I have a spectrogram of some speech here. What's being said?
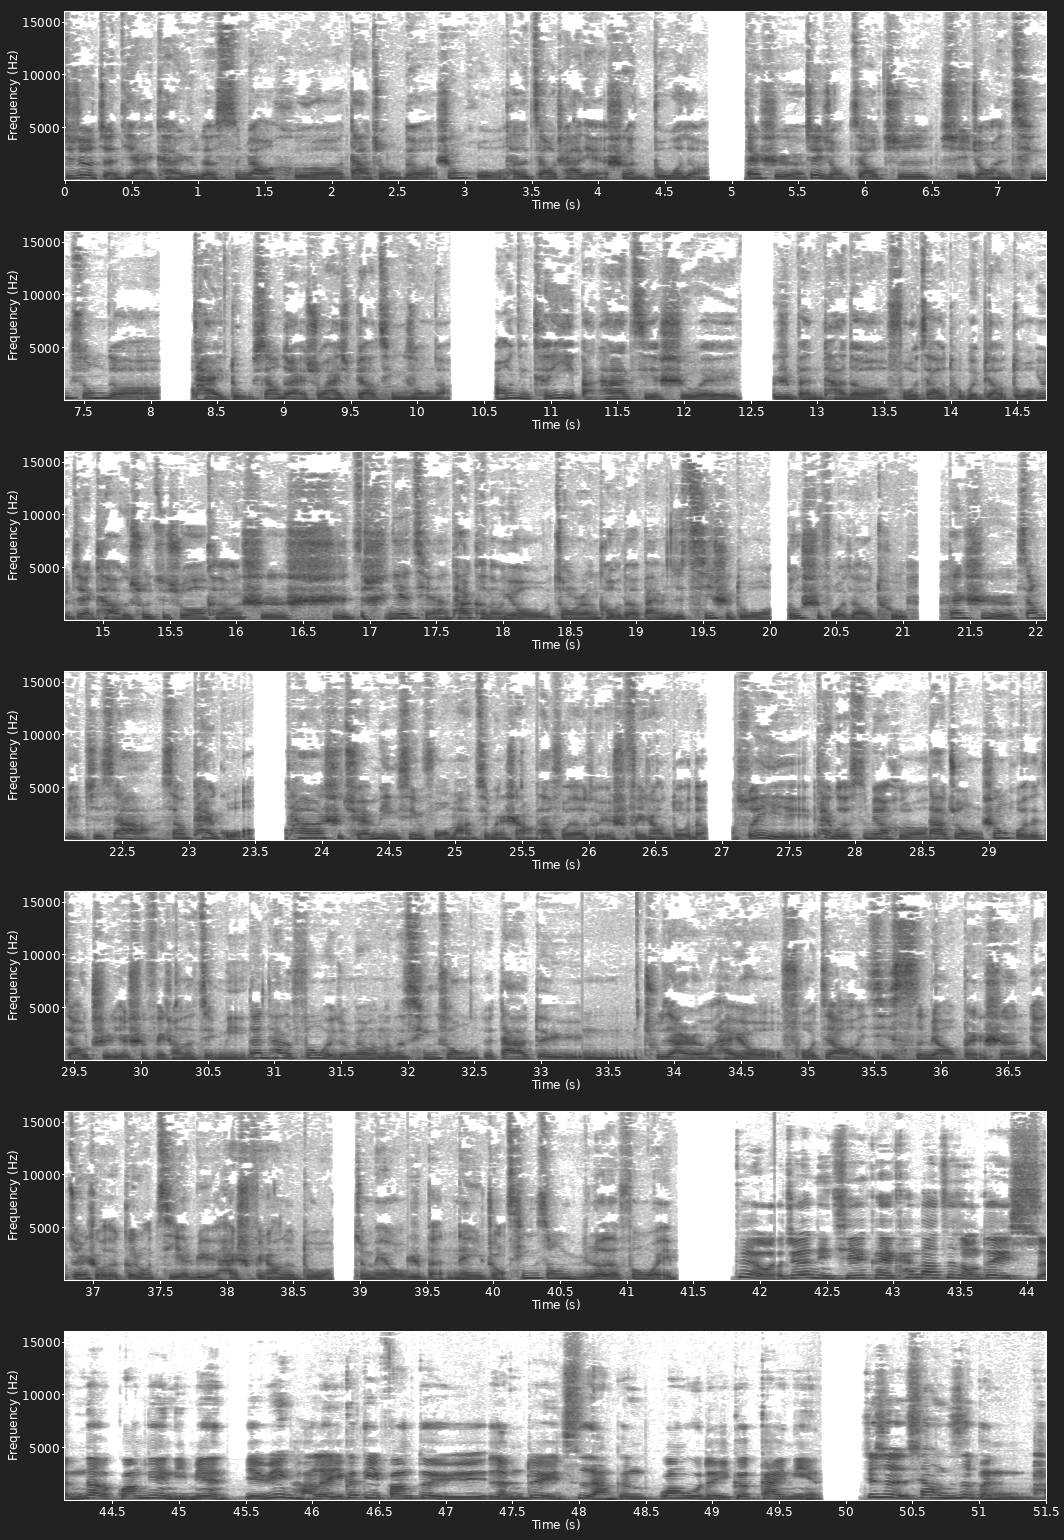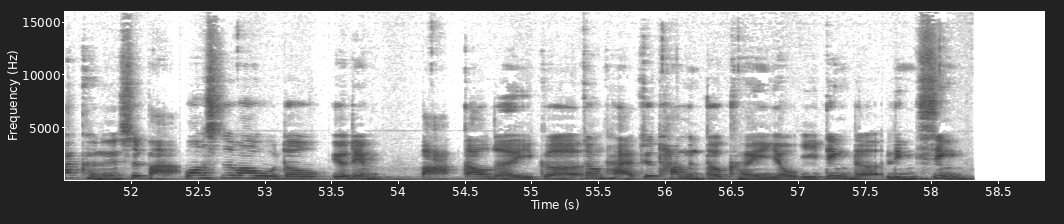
其实整体来看，日本寺庙和大众的生活，它的交叉点是很多的，但是这种交织是一种很轻松的态度，相对来说还是比较轻松的。然后你可以把它解释为。日本它的佛教徒会比较多，因为之前看到一个数据说，可能是十十年前，它可能有总人口的百分之七十多都是佛教徒。但是相比之下，像泰国，它是全民信佛嘛，基本上它佛教徒也是非常多的。所以泰国的寺庙和大众生活的交织也是非常的紧密，但它的氛围就没有那么的轻松。就大家对于嗯出家人还有佛教以及寺庙本身要遵守的各种戒律还是非常的多，就没有日本那一种轻松娱乐的氛围。对，我我觉得你其实可以看到，这种对神的观念里面，也蕴含了一个地方对于人、对于自然跟万物的一个概念。就是像日本，它可能是把万事万物都有点拔高的一个状态，就他们都可以有一定的灵性。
